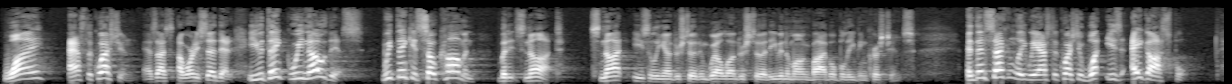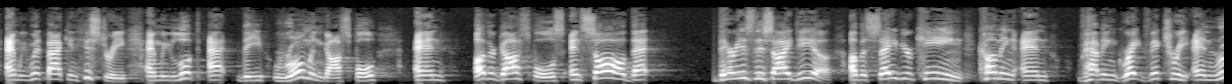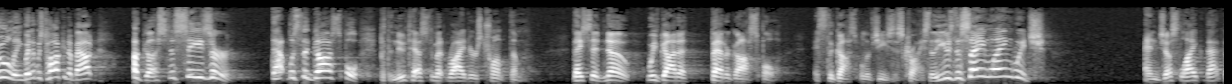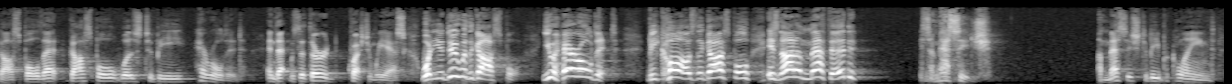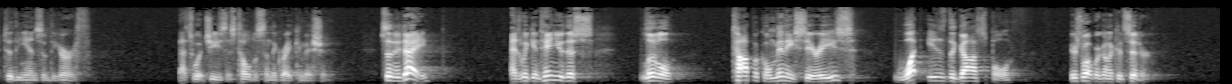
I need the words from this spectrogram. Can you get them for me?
Why? Ask the question. As I, have already said that. You think we know this. We think it's so common, but it's not. It's not easily understood and well understood, even among Bible believing Christians. And then, secondly, we asked the question what is a gospel? And we went back in history and we looked at the Roman gospel and other gospels and saw that there is this idea of a Savior King coming and having great victory and ruling, but it was talking about Augustus Caesar. That was the gospel. But the New Testament writers trumped them. They said, no, we've got a better gospel. It's the gospel of Jesus Christ. And they use the same language. And just like that gospel, that gospel was to be heralded. And that was the third question we asked. What do you do with the gospel? You herald it because the gospel is not a method, it's a message. A message to be proclaimed to the ends of the earth. That's what Jesus told us in the Great Commission. So today, as we continue this little topical mini series, What is the Gospel? Here's what we're going to consider.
